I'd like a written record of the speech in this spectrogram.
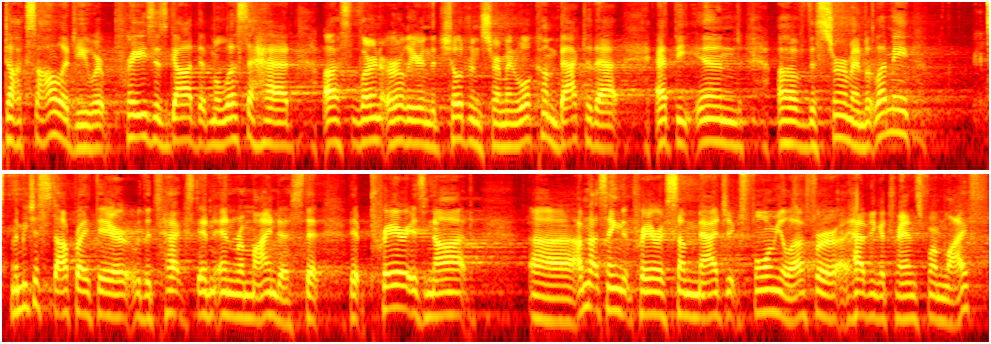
doxology where it praises God that Melissa had us learn earlier in the children's sermon. We'll come back to that at the end of the sermon. But let me let me just stop right there with the text and, and remind us that, that prayer is not, uh, I'm not saying that prayer is some magic formula for having a transformed life.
